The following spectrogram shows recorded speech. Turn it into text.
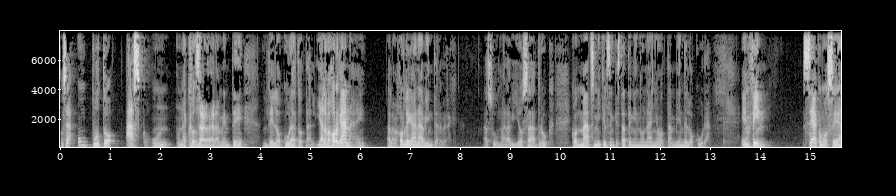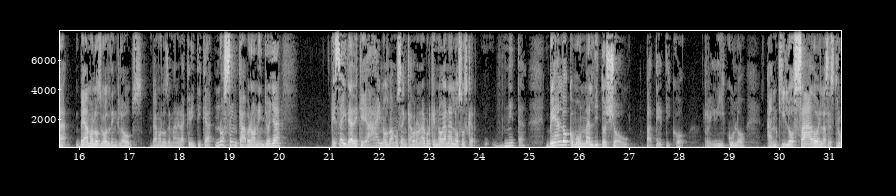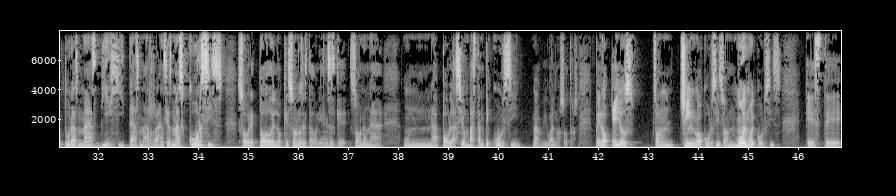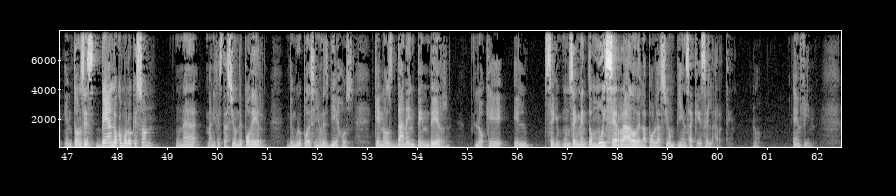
O sea, un puto asco, una cosa verdaderamente de locura total. Y a lo mejor gana, ¿eh? A lo mejor le gana a Winterberg a su maravillosa Druk, con Matt Mikkelsen que está teniendo un año también de locura. En fin, sea como sea, veamos los Golden Globes, veámoslos de manera crítica, no se encabronen, yo ya esa idea de que, ay, nos vamos a encabronar porque no ganan los Oscar, neta, véanlo como un maldito show patético, ridículo, anquilosado en las estructuras más viejitas, más rancias, más cursis, sobre todo de lo que son los estadounidenses, que son una una población bastante cursi, bueno, igual nosotros, pero ellos son un chingo cursi, son muy, muy cursis. Este, entonces, véanlo como lo que son, una manifestación de poder de un grupo de señores viejos que nos dan a entender lo que el un segmento muy cerrado de la población piensa que es el arte. ¿no? En fin.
